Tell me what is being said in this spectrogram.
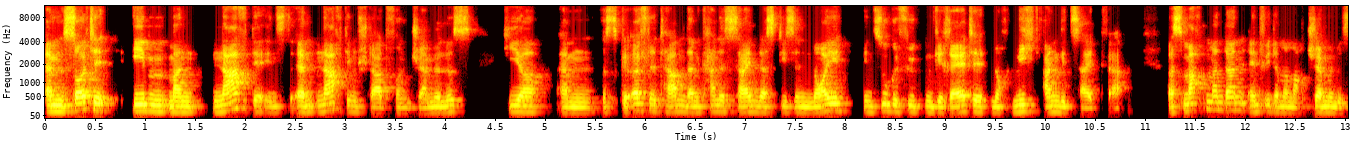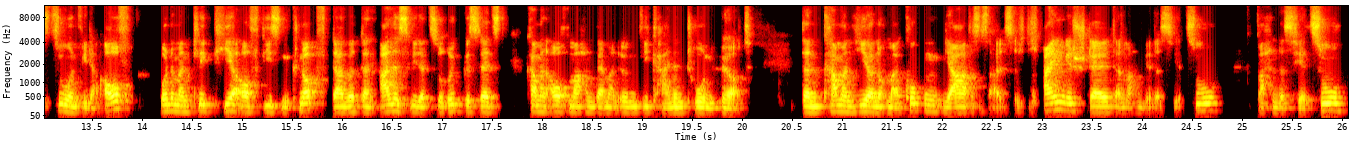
Ähm, sollte eben man nach, der Inst äh, nach dem Start von Jamulus hier ähm, das geöffnet haben, dann kann es sein, dass diese neu hinzugefügten Geräte noch nicht angezeigt werden. Was macht man dann? Entweder man macht Jamulus zu und wieder auf oder man klickt hier auf diesen Knopf, da wird dann alles wieder zurückgesetzt. Kann man auch machen, wenn man irgendwie keinen Ton hört. Dann kann man hier nochmal gucken, ja, das ist alles richtig eingestellt, dann machen wir das hier zu, machen das hier zu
